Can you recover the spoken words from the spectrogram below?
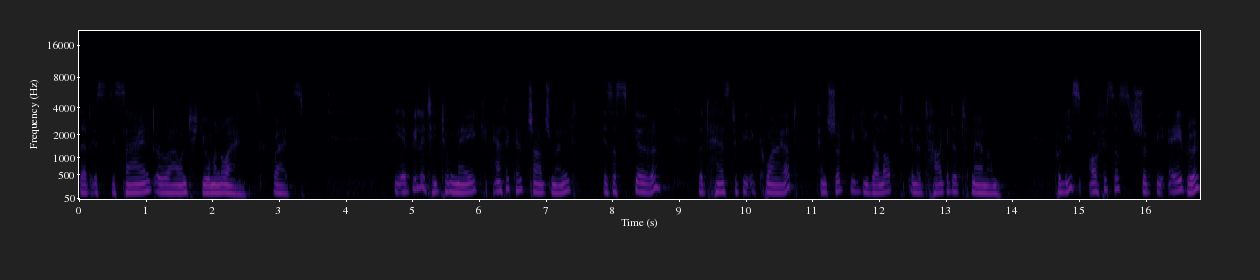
that is designed around human right, rights. The ability to make ethical judgment is a skill that has to be acquired and should be developed in a targeted manner. Police officers should be able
